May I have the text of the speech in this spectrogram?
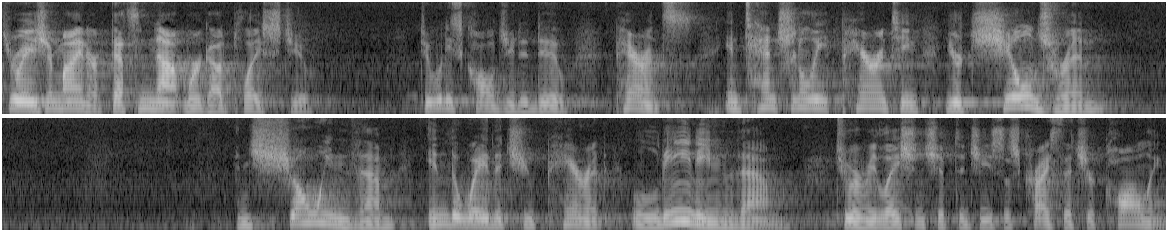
through Asia Minor. That's not where God placed you. Do what He's called you to do. Parents, intentionally parenting your children and showing them in the way that you parent, leading them to a relationship to Jesus Christ. That's your calling.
